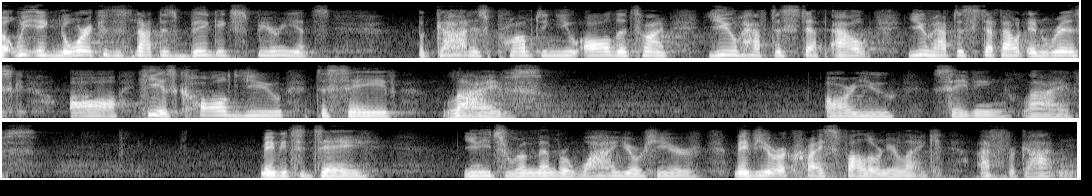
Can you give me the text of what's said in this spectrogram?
But we ignore it because it's not this big experience. But God is prompting you all the time. You have to step out. You have to step out and risk all. He has called you to save lives. Are you saving lives? Maybe today you need to remember why you're here. Maybe you're a Christ follower and you're like, I've forgotten.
